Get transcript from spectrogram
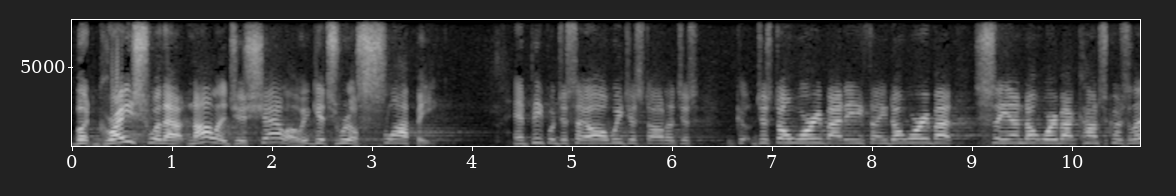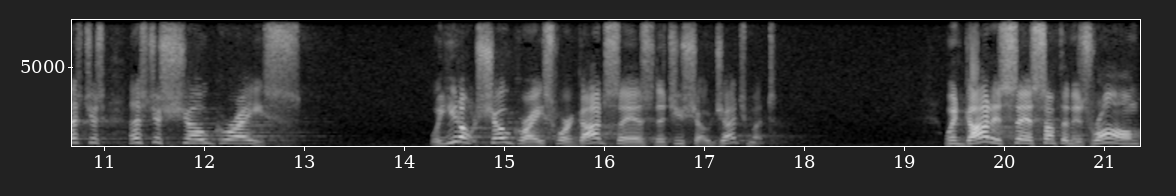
But grace without knowledge is shallow, it gets real sloppy. And people just say, oh, we just ought to just, just don't worry about anything. Don't worry about sin. Don't worry about consequences. Let's just, let's just show grace Well, you don't show grace where God says that you show judgment. When God is, says something is wrong,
